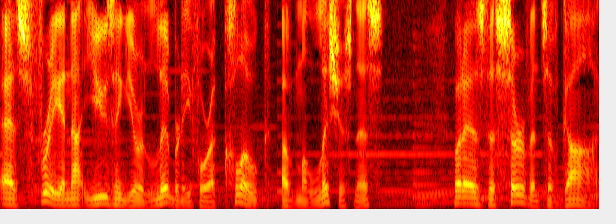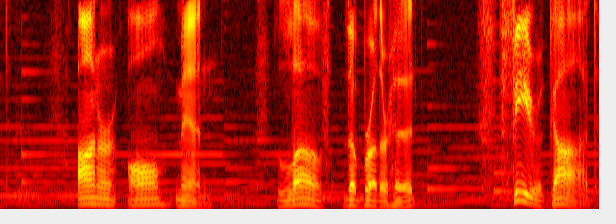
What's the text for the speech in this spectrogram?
as free and not using your liberty for a cloak of maliciousness but as the servants of God. Honor all men. Love the brotherhood. Fear God.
